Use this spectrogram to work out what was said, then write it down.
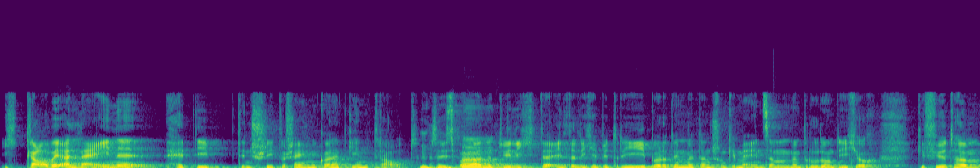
ich glaube, alleine hätte ich den Schritt wahrscheinlich gar nicht gehen traut. Mhm. Also es war mhm. natürlich der elterliche Betrieb, oder den wir dann schon gemeinsam, mein Bruder und ich auch geführt haben.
